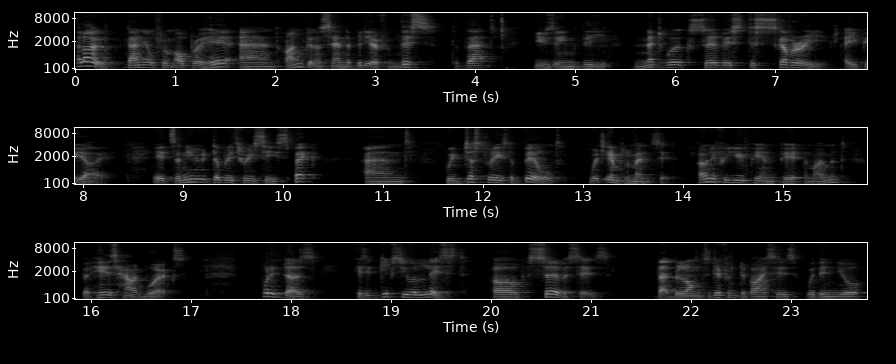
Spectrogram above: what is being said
Hello, Daniel from Opera here and I'm going to send a video from this to that using the Network Service Discovery API. It's a new W3C spec and we've just released a build which implements it. Only for UPnP at the moment, but here's how it works. What it does is it gives you a list of services that belong to different devices within your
